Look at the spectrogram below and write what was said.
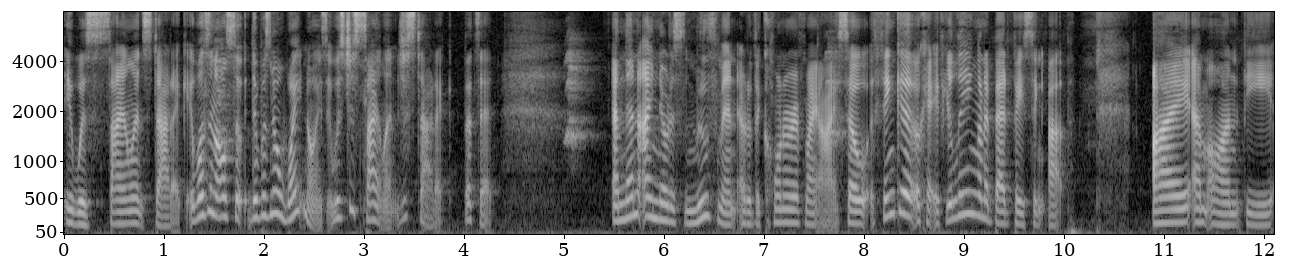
It was silent static. It wasn't also there was no white noise. It was just silent, just static. That's it. And then I noticed movement out of the corner of my eye. So think of, okay, if you're laying on a bed facing up, I am on the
